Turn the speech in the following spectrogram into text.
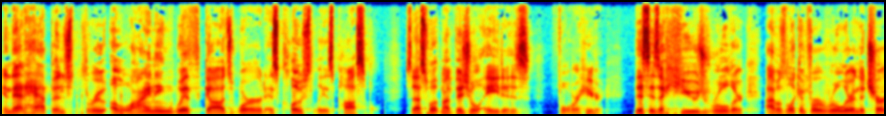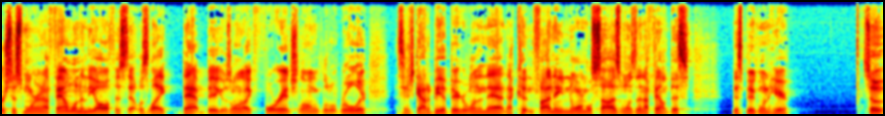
And that happens through aligning with God's word as closely as possible. So that's what my visual aid is for here. This is a huge ruler. I was looking for a ruler in the church this morning. I found one in the office that was like that big. It was only like four inch long little ruler. I said, there's got to be a bigger one than that. And I couldn't find any normal size ones. Then I found this, this big one here. So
